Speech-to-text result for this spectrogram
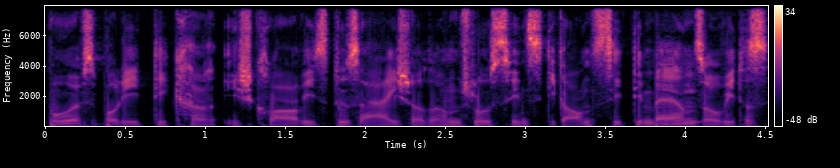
Berufspolitiker ist klar, wie du sagst, oder? Am Schluss sind sie die ganze Zeit in Bern, mhm. so wie das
